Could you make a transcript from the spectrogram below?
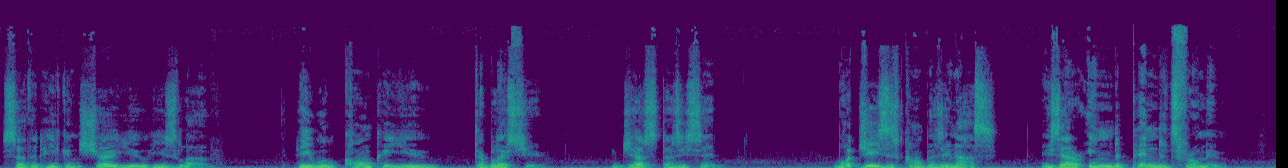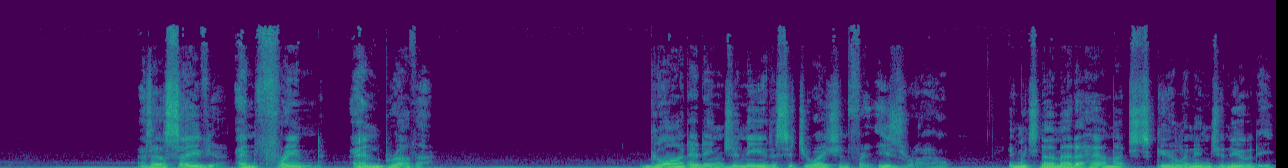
so that he can show you his love. He will conquer you to bless you, just as he said. What Jesus conquers in us is our independence from him as our Saviour and friend and brother. God had engineered a situation for Israel in which no matter how much skill and ingenuity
